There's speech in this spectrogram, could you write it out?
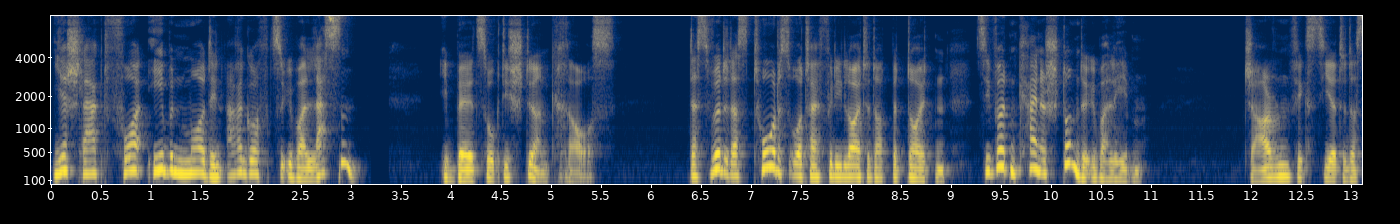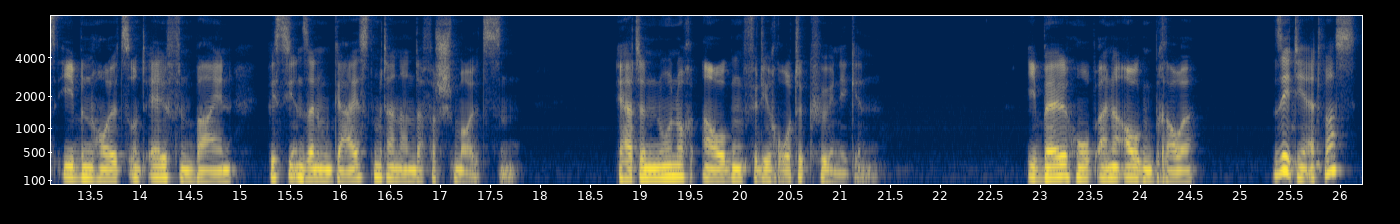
Ihr schlagt vor, Ebenmoor den Argoth zu überlassen? Ibel zog die Stirn kraus. Das würde das Todesurteil für die Leute dort bedeuten. Sie würden keine Stunde überleben. Jarvan fixierte das Ebenholz und Elfenbein, bis sie in seinem Geist miteinander verschmolzen. Er hatte nur noch Augen für die rote Königin. Ibel hob eine Augenbraue. Seht ihr etwas?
